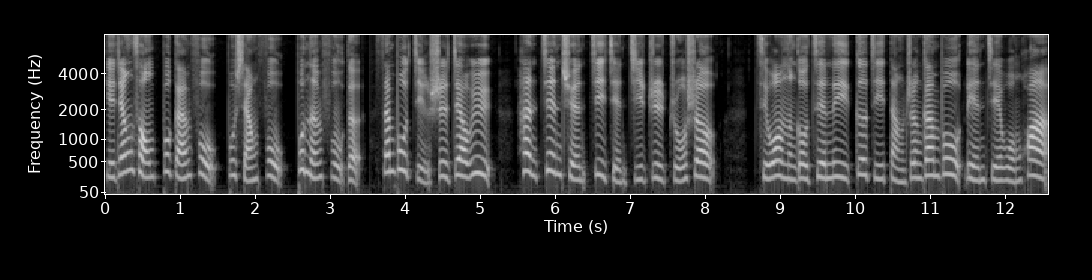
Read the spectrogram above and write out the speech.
也将从不敢腐、不想腐、不能腐的三不警示教育和健全纪检机制着手，期望能够建立各级党政干部廉洁文化，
